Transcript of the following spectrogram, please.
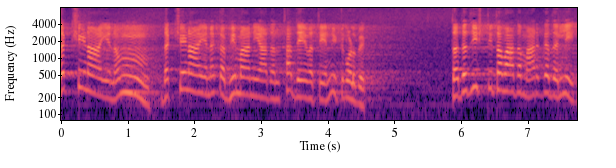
ದಕ್ಷಿಣಾಯನಂ, ದಕ್ಷಿಣಾಯನಕ್ಕೆ ಅಭಿಮಾನಿಯಾದಂಥ ದೇವತೆಯನ್ನು ಇಟ್ಟುಕೊಳ್ಬೇಕು. ತದಧಿಷ್ಠಿತವಾದ ಮಾರ್ಗದಲ್ಲಿ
